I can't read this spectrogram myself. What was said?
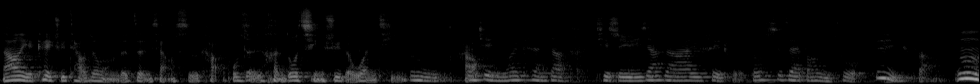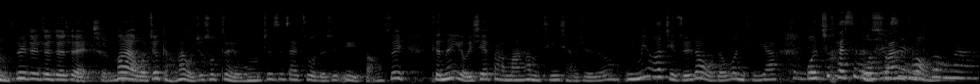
然后也可以去调整我们的正向思考，或是很多情绪的问题。嗯，而且你会看到，其实瑜伽跟阿育吠陀都是在帮你做预防。嗯对对对对对。后来我就赶快我就说对我们就是在做的是预防。所以可能有一些爸妈他们听起来觉得你没有要解决到我的问题呀我就还是很酸痛痛啊。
